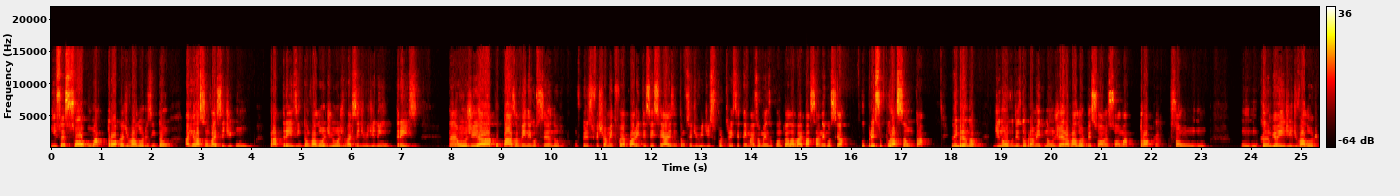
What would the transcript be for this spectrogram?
Isso é só uma troca de valores. Então, a relação vai ser de 1 para 3. Então, o valor de hoje vai ser dividido em 3. Né? Hoje a Copasa vem negociando, o preço de fechamento foi a R$ reais, então você divide isso por 3, você tem mais ou menos o quanto ela vai passar a negociar o preço por ação, tá? Lembrando, ó, de novo, desdobramento não gera valor, pessoal, é só uma troca, só um, um, um câmbio aí de, de, valor,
